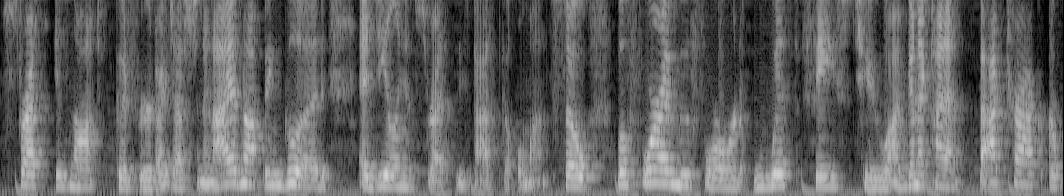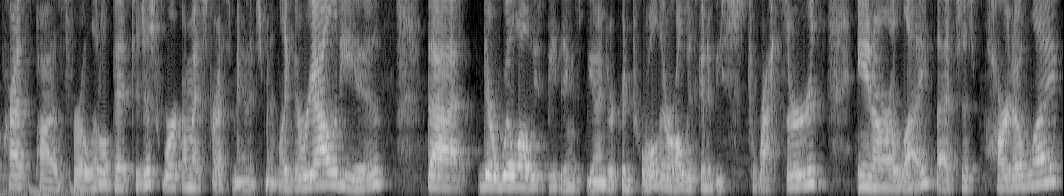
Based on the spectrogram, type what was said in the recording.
stress is not good for your digestion. And I have not been good at dealing with stress these past couple months. So before I move forward with phase two, I'm gonna kind of backtrack or press pause for a little bit to just work on my stress management. Like the reality is that there will always be things beyond your control. There are always gonna be stressors in our life. That's just part of life.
